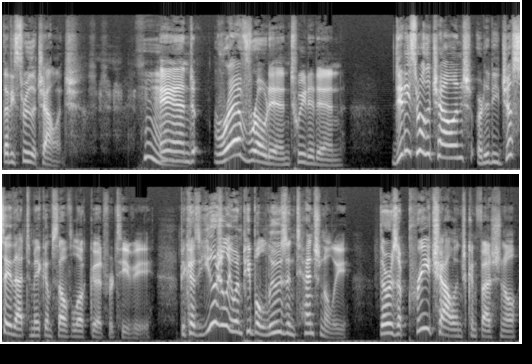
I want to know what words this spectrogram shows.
that he threw the challenge. And Rev wrote in, tweeted in, did he throw the challenge or did he just say that to make himself look good for TV? Because usually when people lose intentionally, there is a pre challenge confessional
